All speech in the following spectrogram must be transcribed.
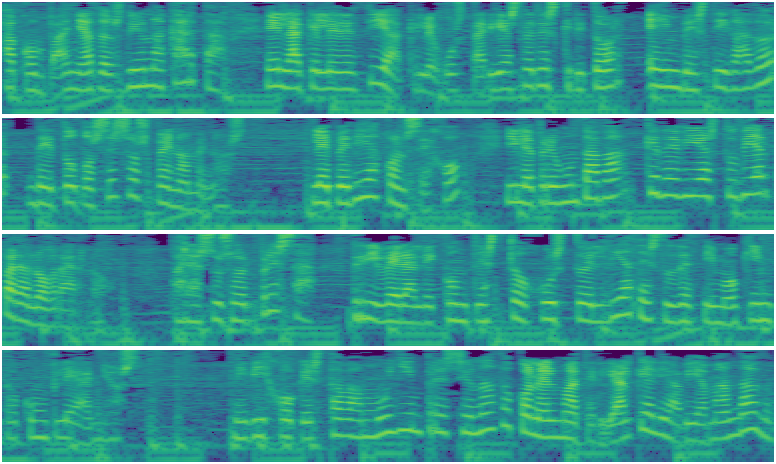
acompañados de una carta en la que le decía que le gustaría ser escritor e investigador de todos esos fenómenos. Le pedía consejo y le preguntaba qué debía estudiar para lograrlo. Para su sorpresa, Rivera le contestó justo el día de su decimoquinto cumpleaños. Me dijo que estaba muy impresionado con el material que le había mandado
